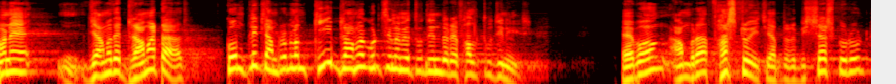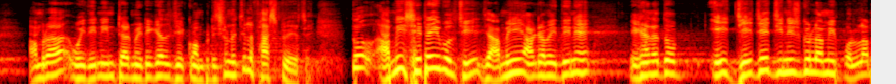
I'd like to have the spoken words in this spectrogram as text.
মানে যে আমাদের ড্রামাটা কমপ্লিট আমরা বললাম, কী ড্রামা করছিলাম এতদিন ধরে, ফালতু জিনিস। এবং আমরা ফার্স্ট হয়েছি, আপনারা বিশ্বাস করুন, আমরা ওই দিন ইন্টারমেডিক্যাল যে কম্পিটিশন হয়েছিল ফার্স্ট হয়েছে। তো আমি সেটাই বলছি যে আমি আগামী দিনে এখানে তো এই যে যে জিনিসগুলো আমি বললাম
